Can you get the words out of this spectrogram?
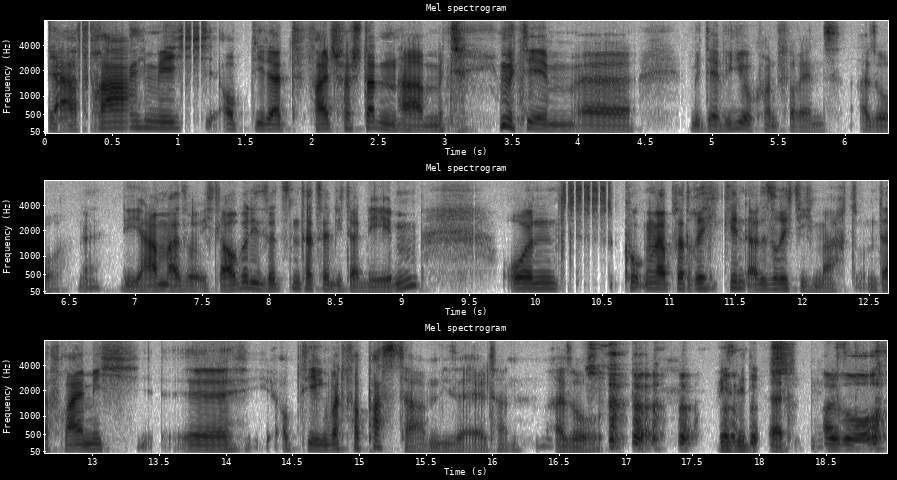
da frage ich mich, ob die das falsch verstanden haben mit, mit dem äh, mit der Videokonferenz. Also, ne, die haben also, ich glaube, die sitzen tatsächlich daneben und gucken, ob das Kind alles richtig macht. Und da frage ich mich, äh, ob die irgendwas verpasst haben, diese Eltern. Also, wie sieht das? Also,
